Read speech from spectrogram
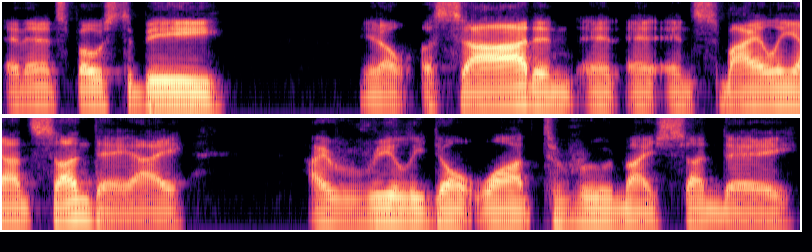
and then it's supposed to be, you know, Assad and and and Smyly on Sunday. I I really don't want to ruin my Sunday.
